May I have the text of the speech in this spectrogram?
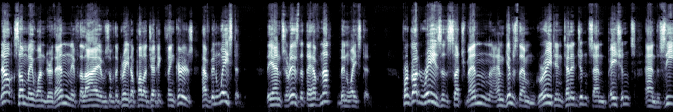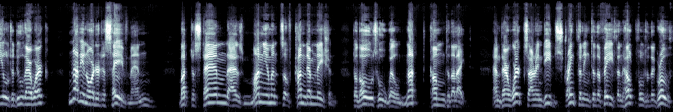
Now, some may wonder then if the lives of the great apologetic thinkers have been wasted. The answer is that they have not been wasted. For God raises such men and gives them great intelligence and patience and zeal to do their work, not in order to save men, but to stand as monuments of condemnation to those who will not come to the light. And their works are indeed strengthening to the faith and helpful to the growth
